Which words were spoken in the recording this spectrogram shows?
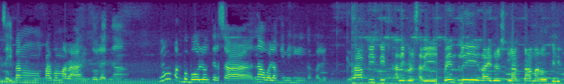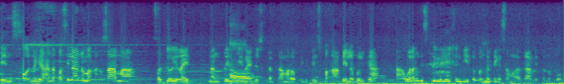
sa ibang parmamaraan tulad na yung pagbo-volunteer sa na walang hinihinging kapalit. Yun. Happy 5th anniversary Friendly Riders Club Tamaro Philippines. O, naghahanap pa sila ng makakasama sa joyride ng Friendly Oo. Riders Club Tamaro Philippines. Baka available ka. Ah, walang discrimination dito pagdating sa mga gamit. Ano po.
